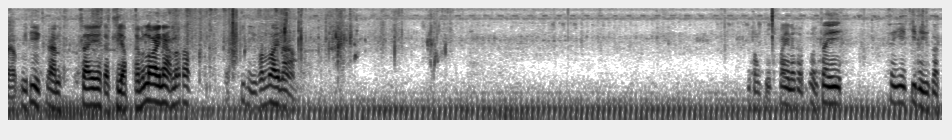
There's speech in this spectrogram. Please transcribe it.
แบบวิธีการใส่กับเสียบให้มันลอยน้ำนะครับที่ดีเขาลอยน้ำต้องปิดไฟนะครับก่อนใส่ใส่กิรีกับ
